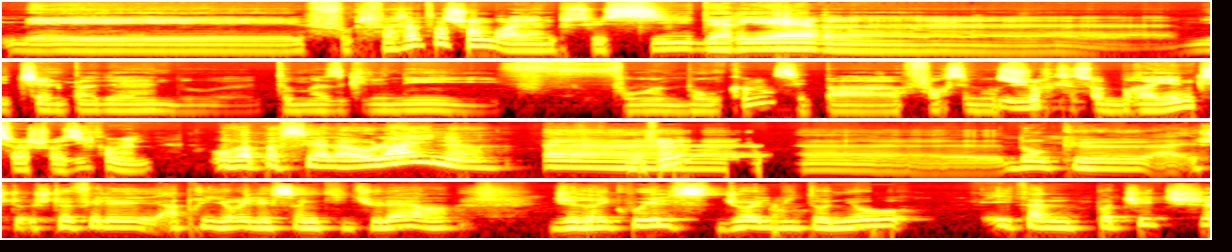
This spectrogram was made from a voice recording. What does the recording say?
Mais faut qu'il fasse attention, Brian, parce que si derrière euh, Mitchell Padden ou euh, Thomas Greene ils font un bon camp, c'est pas forcément sûr que ce soit Brian qui soit choisi quand même. On va passer à la O-line. Euh, Mhm. euh, donc, je, te, je te fais les, a priori les cinq titulaires. Hein. Jedrick Wills, Joel Bitonio, Ethan Pocic,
